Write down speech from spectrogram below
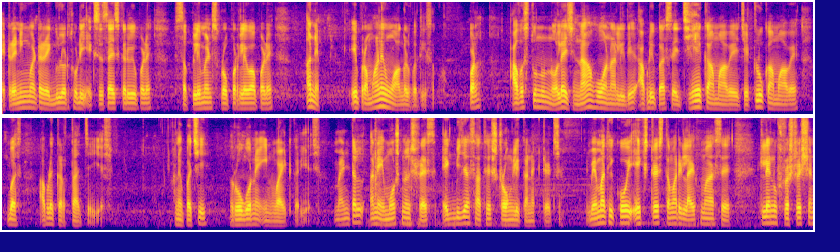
એ ટ્રેનિંગ માટે રેગ્યુલર થોડી એક્સરસાઇઝ કરવી પડે, સપ્લિમેન્ટ્સ પ્રોપર લેવા પડે અને એ પ્રમાણે હું આગળ વધી શકું. પણ આ વસ્તુનું નોલેજ ના હોવાના લીધે આપણી પાસે જે કામ આવે, જેટલું કામ આવે, બસ આપણે કરતા જ જઈએ છીએ. અને પછી રોગોને ઇન્વાઇટ કરીએ છીએ. મેન્ટલ અને ઇમોશનલ સ્ટ્રેસ એકબીજા સાથે સ્ટ્રોંગલી કનેક્ટેડ છે. બેમાંથી કોઈ એક સ્ટ્રેસ તમારી લાઈફમાં હશે એટલે એનું ફ્રસ્ટ્રેશન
